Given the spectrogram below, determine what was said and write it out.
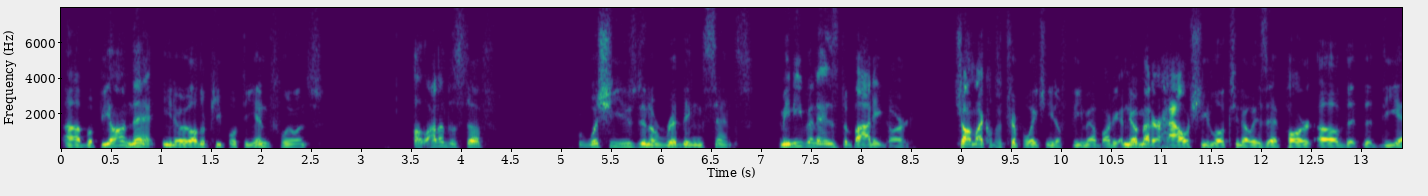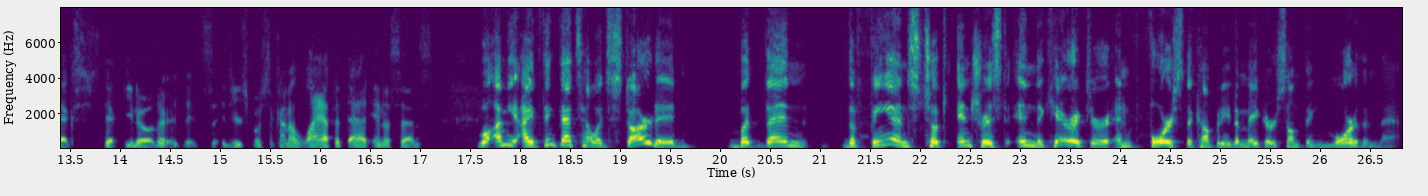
Uh, but beyond that, you know, other people with the influence, a lot of the stuff was she used in a ribbing sense. I mean, even as the bodyguard, Shawn Michaels and Triple H need a female body. No matter how she looks, you know, is that part of the, the DX stick? You know, it's you're supposed to kind of laugh at that in a sense. Well, I mean, I think that's how it started, but then the fans took interest in the character and forced the company to make her something more than that.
